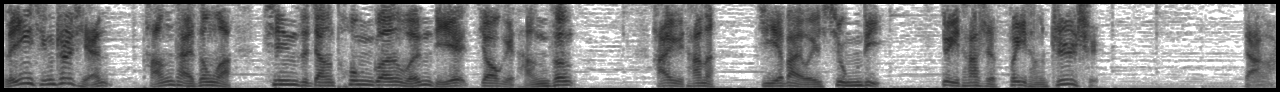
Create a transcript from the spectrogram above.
临行之前，唐太宗啊亲自将通关文牒交给唐僧，还与他呢结拜为兄弟，对他是非常支持。然而，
